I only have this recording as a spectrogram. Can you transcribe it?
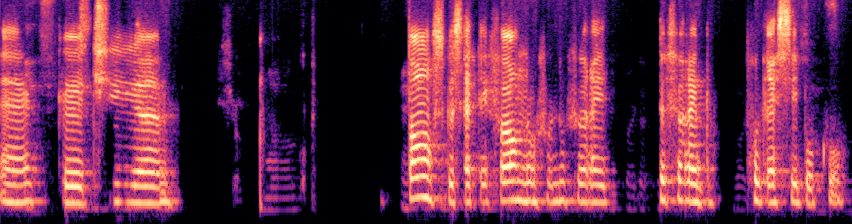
euh, que tu euh, penses que cet effort nous, nous ferait, te ferait progresser beaucoup?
